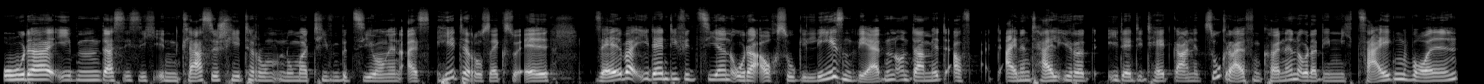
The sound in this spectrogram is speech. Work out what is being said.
oder eben, dass sie sich in klassisch heteronormativen Beziehungen als heterosexuell selber identifizieren oder auch so gelesen werden und damit auf einen Teil ihrer Identität gar nicht zugreifen können oder den nicht zeigen wollen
